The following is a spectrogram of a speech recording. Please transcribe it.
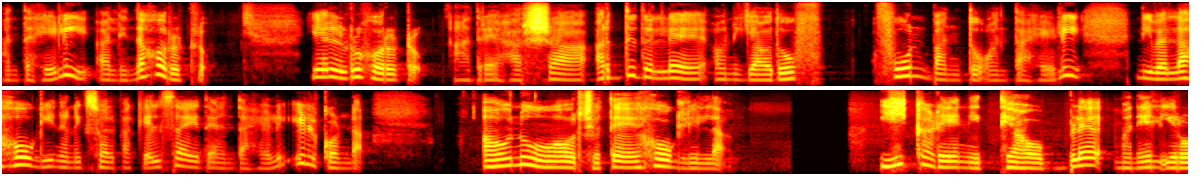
ಅಂತ ಹೇಳಿ ಅಲ್ಲಿಂದ ಹೊರಟ್ಲು. ಎಲ್ಲರೂ ಹೊರಟರು. ಆದರೆ ಹರ್ಷ ಅರ್ಧದಲ್ಲೇ ಅವನಿಗೆ ಯಾವುದೋ ಫೋನ್ ಬಂತು ಅಂತ ಹೇಳಿ, ನೀವೆಲ್ಲ ಹೋಗಿ ನನಗೆ ಸ್ವಲ್ಪ ಕೆಲಸ ಇದೆ ಅಂತ ಹೇಳಿ ಇಳ್ಕೊಂಡ. ಅವನು ಅವ್ರ ಜೊತೆ ಹೋಗಲಿಲ್ಲ. ಈ ಕಡೆ ನಿತ್ಯ ಒಬ್ಬಳೇ ಮನೇಲಿ ಇರೋ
